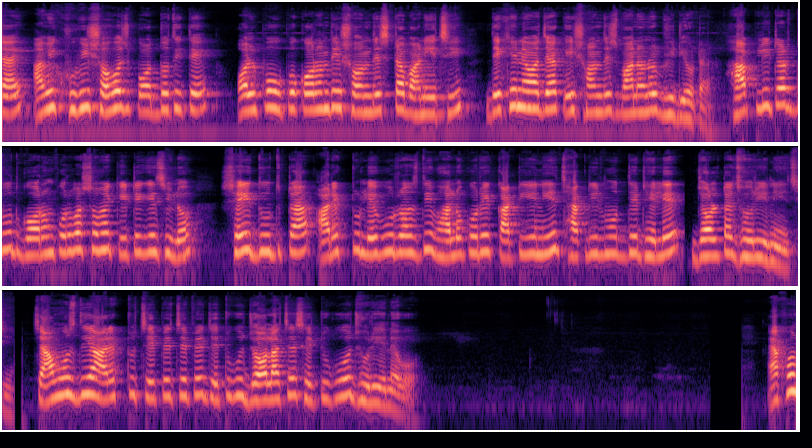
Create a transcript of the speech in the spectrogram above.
যায়। আমি খুবই সহজ পদ্ধতিতে অল্প উপকরণ দিয়ে সন্দেশটা বানিয়েছি। দেখে নেওয়া যাক এই সন্দেশ বানানোর ভিডিওটা। হাফ লিটার দুধ গরম করবার সময় কেটে গেছিল। সেই দুধটা আরেকটু লেবুর রস দিয়ে ভালো করে কাটিয়ে নিয়ে ছাকরির মধ্যে ঢেলে জলটা ঝরিয়ে নিয়েছি। চামচ দিয়ে আরেকটু চেপে চেপে যেটুকু জল আছে সেটুকুও ঝরিয়ে নেব। এখন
